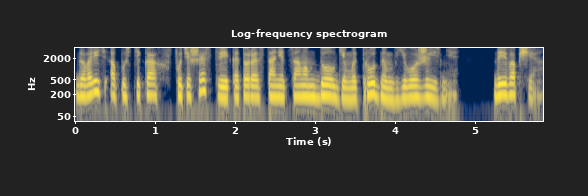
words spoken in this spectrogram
Говорить о пустяках в путешествии, которое станет самым долгим и трудным в его жизни. Да и вообще,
